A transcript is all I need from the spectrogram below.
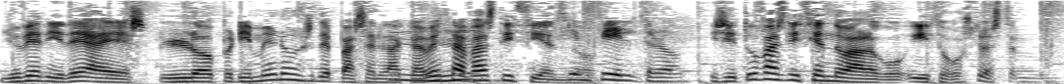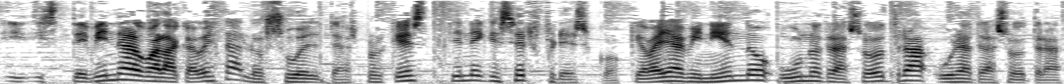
Lluvia de idea es lo primero que te pasa en la cabeza vas diciendo. Sin filtro. Y si tú vas diciendo algo y dices, ostras, y y te viene algo a la cabeza, lo sueltas, porque es, tiene que ser fresco, que vaya viniendo uno tras otra, una tras otra.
